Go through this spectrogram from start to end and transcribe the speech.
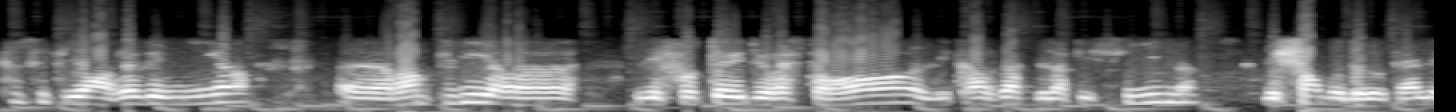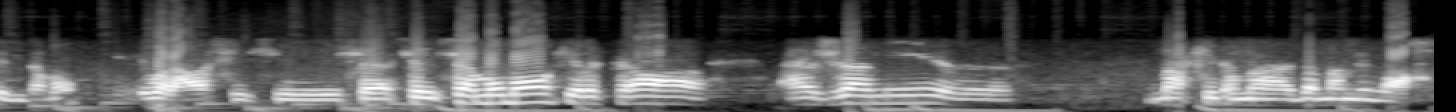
tous ces clients revenir, euh, remplir euh, les fauteuils du restaurant, les transats de la piscine, les chambres de l'hôtel évidemment. Et voilà, c'est un moment qui restera à jamais euh, marqué dans ma, dans ma mémoire.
